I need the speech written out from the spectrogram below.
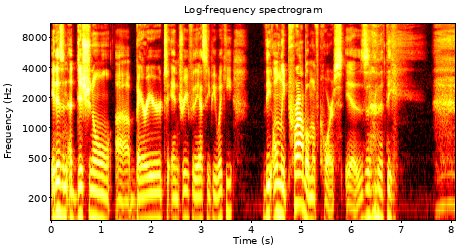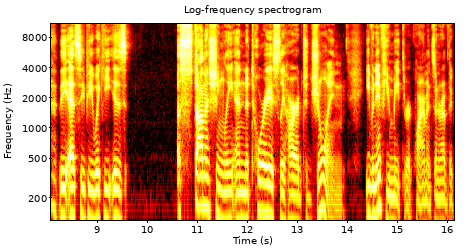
it is an additional uh, barrier to entry for the SCP Wiki. The only problem, of course, is that the the SCP Wiki is astonishingly and notoriously hard to join, even if you meet the requirements and are of the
